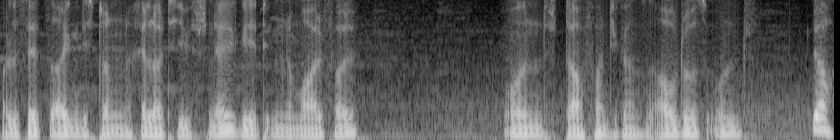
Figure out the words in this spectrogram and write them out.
weil es jetzt eigentlich dann relativ schnell geht im Normalfall. Und da fahren die ganzen Autos und ja,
